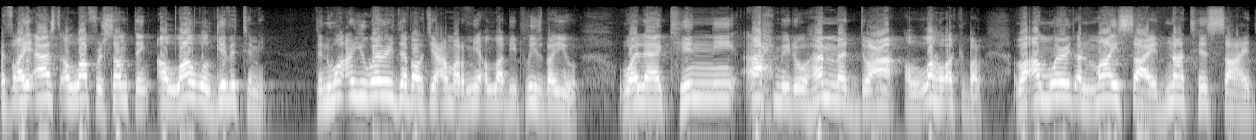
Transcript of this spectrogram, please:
if I asked Allah for something, Allah will give it to me. Then what are you worried about, Ya Umar? May Allah be pleased by you. ولكني أحمل هم الدعاء الله أكبر but I'm worried on my side not his side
